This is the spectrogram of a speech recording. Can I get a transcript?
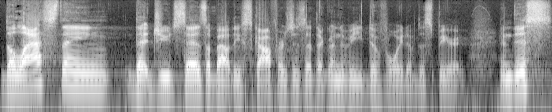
The last thing that Jude says about these scoffers is that they're going to be devoid of the Spirit. And this,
